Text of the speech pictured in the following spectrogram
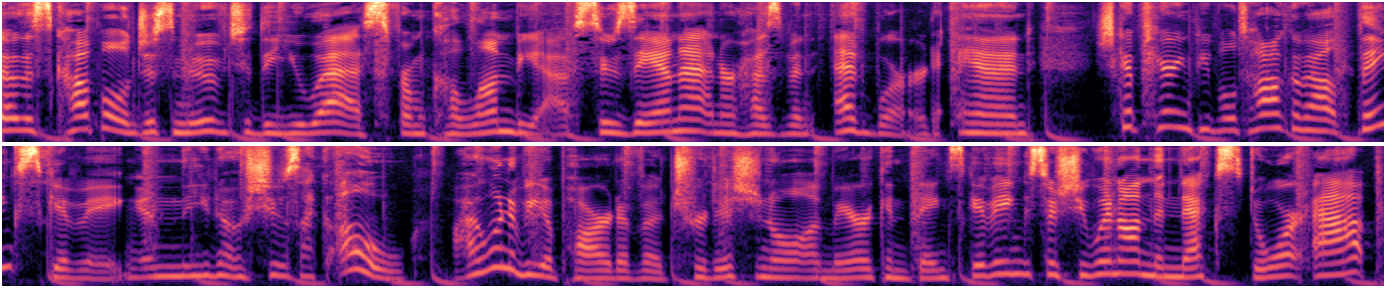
So this couple just moved to the U.S. from Colombia, Susanna and her husband Edward, and she kept hearing people talk about Thanksgiving, and you know she was like, "Oh, I want to be a part of a traditional American Thanksgiving." So she went on the Nextdoor app,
